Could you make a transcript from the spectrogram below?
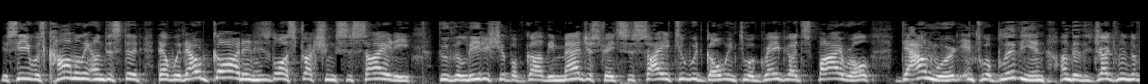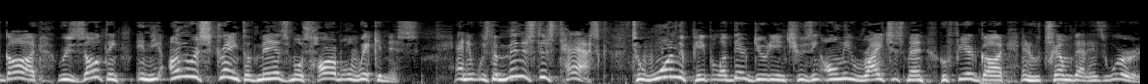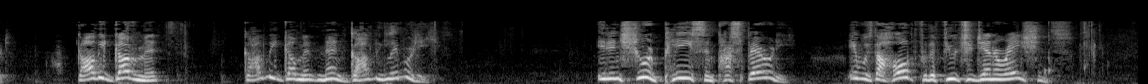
You see, it was commonly understood that without God and His law structuring society through the leadership of godly magistrates, society would go into a graveyard spiral downward into oblivion under the judgment of God, resulting in the unrestraint of man's most horrible wickedness. And it was the minister's task to warn the people of their duty in choosing only righteous men who feared God and who trembled at His word. Godly government, godly government meant godly liberty. It ensured peace and prosperity. It was the hope for the future generations.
